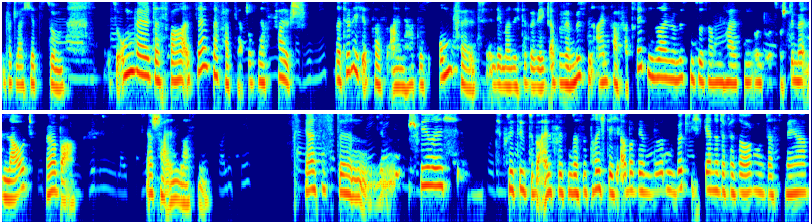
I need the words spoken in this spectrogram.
Im Vergleich jetzt zum, zur Umwelt, das war sehr, sehr verzerrt und sehr falsch. Natürlich ist das ein hartes Umfeld, in dem man sich da bewegt, aber wir müssen einfach vertreten sein, wir müssen zusammenhalten und unsere Stimme laut hörbar erschallen lassen. Ja, es ist äh, schwierig, die Politik zu beeinflussen, das ist richtig, aber wir würden wirklich gerne dafür sorgen, dass mehr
